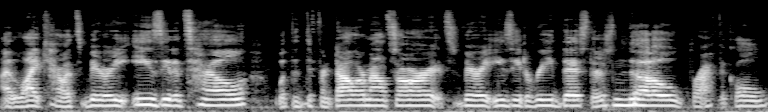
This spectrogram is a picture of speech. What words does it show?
I like how it's very easy to tell what the different dollar amounts are. It's very easy to read this. There's no graphical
